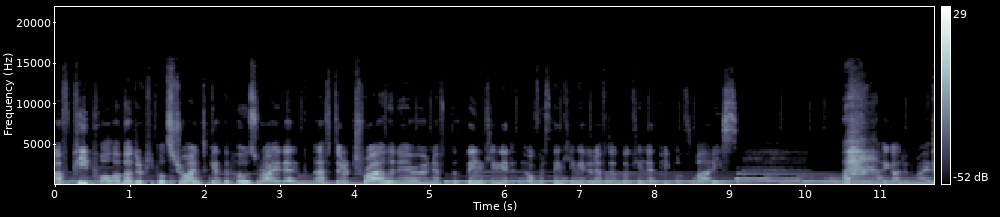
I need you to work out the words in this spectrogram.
of people, of other people's trying to get the pose right, and after trial and error, and after thinking it, overthinking it, and after looking at people's bodies, I got it right.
